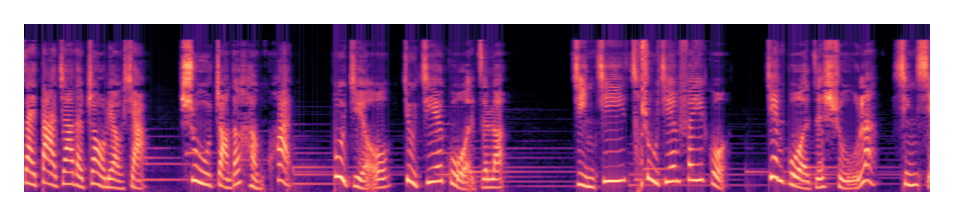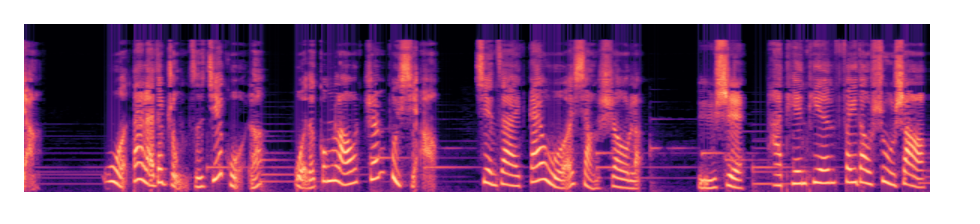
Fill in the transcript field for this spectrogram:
在大家的照料下，树长得很快，不久就结果子了。锦鸡从树间飞过，见果子熟了，心想：我带来的种子结果了，我的功劳真不小，现在该我享受了。于是，它天天飞到树上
